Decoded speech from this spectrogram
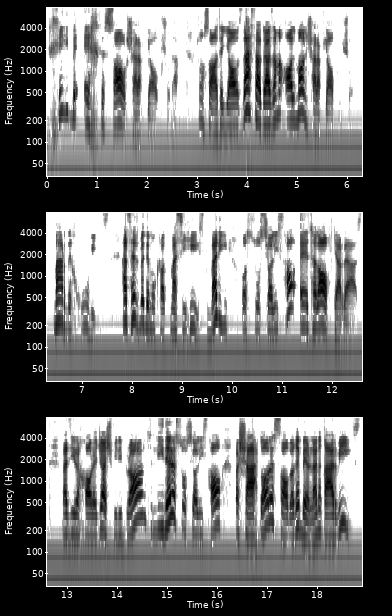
خیلی به اختصار شرفیاب شدم. چون ساعت یازده صدر آلمان شرفیاب می‌شد. مرد خوبی است. از حزب دموکرات مسیحی است. ولی با سوسیالیست ها اعتلاف کرده است. وزیر خارجش ویلی برانت لیدر سوسیالیست ها و شهردار سابق برلن غربی است.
